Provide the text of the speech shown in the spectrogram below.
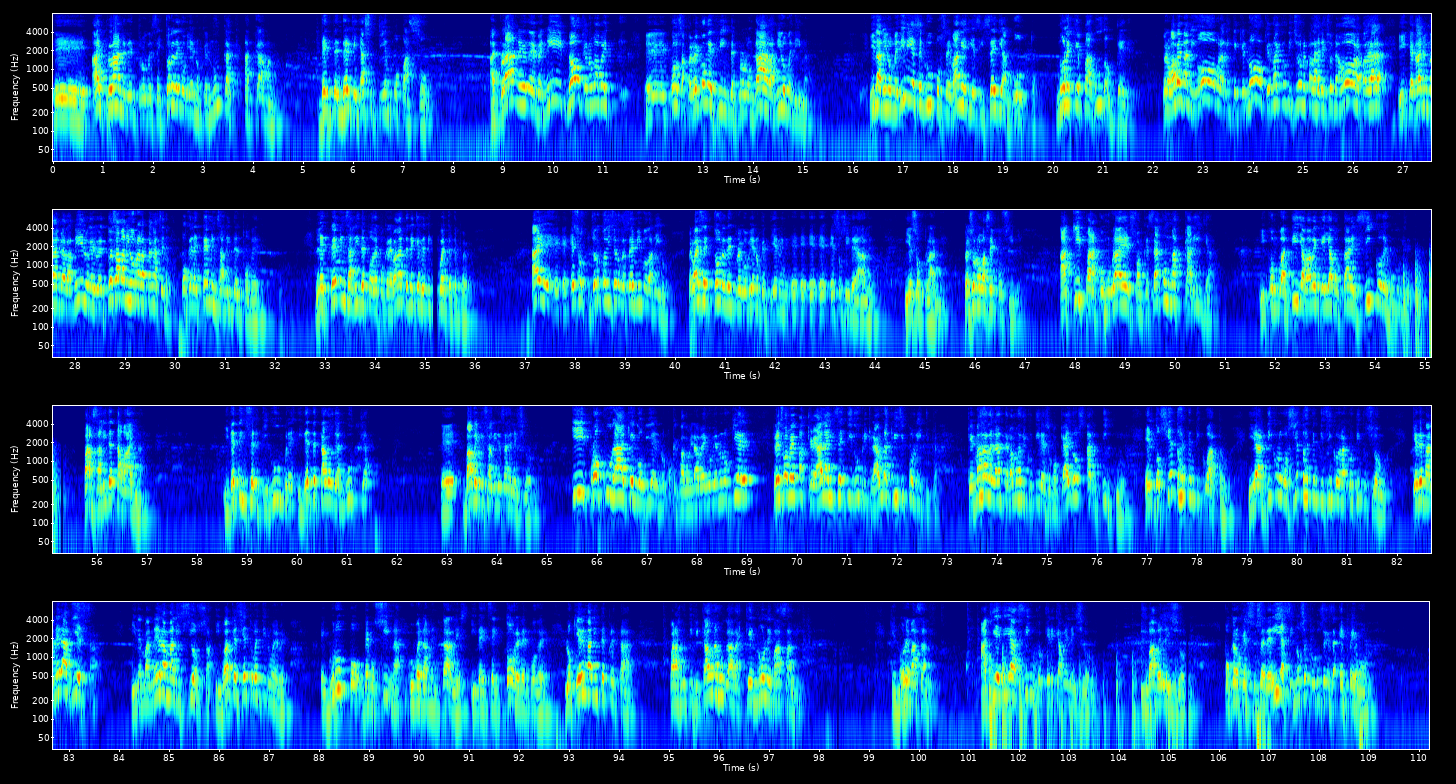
Eh, hay planes dentro de sectores de gobierno que nunca acaban de entender que ya su tiempo pasó. Hay planes de venir, no, que no va a haber eh, cosas, pero es con el fin de prolongar a Danilo Medina. Y Danilo Medina y ese grupo se van el 16 de agosto. No le quepa duda a ustedes. Pero va a haber maniobra, y que, que no, que no hay condiciones para las elecciones ahora, para dejar y que darle un año a Danilo. Que, toda esa maniobra la están haciendo porque le temen salir del poder. Le temen salir del poder porque le van a tener que rendir cuenta a este pueblo. Hay, eh, eh, eh, eso, yo no estoy diciendo que sea el mismo Danilo, pero hay sectores dentro del gobierno que tienen esos ideales y esos planes. Pero eso no va a ser posible. Aquí para conjurar eso, aunque sea con mascarilla y con guantilla, va a haber que ir a votar el 5 de junio para salir de esta vaina y de esta incertidumbre y de este estado de angustia. va a haber que salir de esas elecciones y procurar que el gobierno, porque cuando mira a ver el gobierno no quiere resolver para crear la incertidumbre y crear una crisis política, que más adelante vamos a discutir eso, porque hay dos artículos, el 274 y el artículo 275 de la Constitución, que de manera aviesa y de manera maliciosa, igual que el 129, el grupo de bocinas gubernamentales y de sectores de poder lo quieren malinterpretar para justificar una jugada que no le va a salir. Que no le va a salir. Aquí el día 5 tiene que haber elecciones. Y va a haber elecciones. Porque lo que sucedería si no se producen esas es peor.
